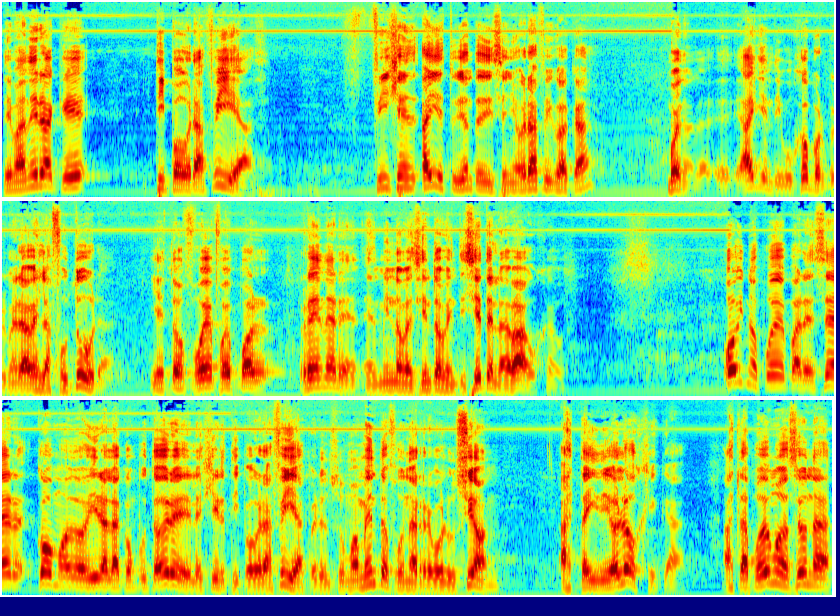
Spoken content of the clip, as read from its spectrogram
de manera que tipografías. Fíjense, ¿hay estudiantes de diseño gráfico acá? Bueno, eh, alguien dibujó por primera vez la futura, y esto fue, fue Paul Renner en, en 1927 en la Bauhaus. Hoy nos puede parecer cómodo ir a la computadora y elegir tipografías, pero en su momento fue una revolución, hasta ideológica. Hasta podemos hacer una,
